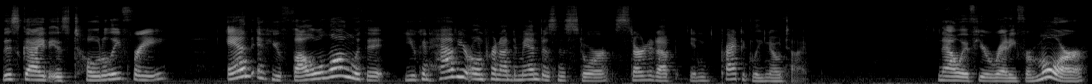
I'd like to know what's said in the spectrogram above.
This guide is totally free and if you follow along with it, you can have your own print on demand business store started up in practically no time. Now, if you're ready for more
